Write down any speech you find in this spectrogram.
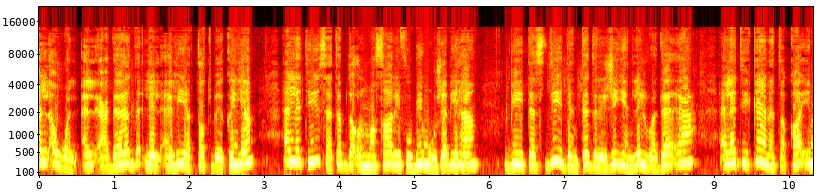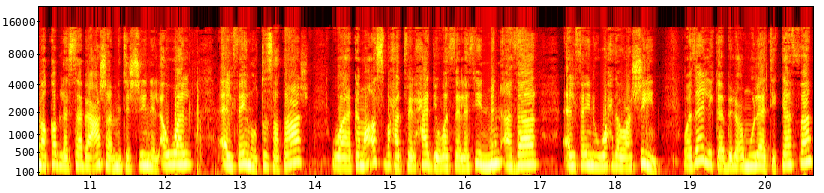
الأول الإعداد للآلية التطبيقية التي ستبدأ المصارف بموجبها بتسديد تدريجي للودائع التي كانت قائمة قبل السابع عشر من تشرين الأول 2019 وكما أصبحت في الحادي والثلاثين من أذار 2021 وذلك بالعملات كافة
